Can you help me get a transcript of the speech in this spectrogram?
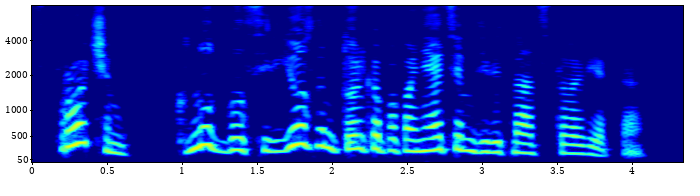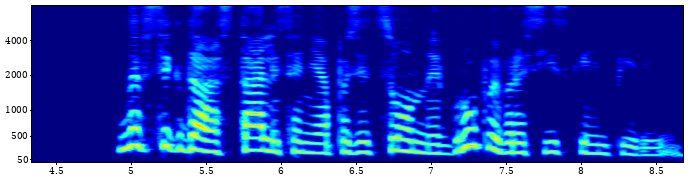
Впрочем, кнут был серьезным только по понятиям XIX века. Навсегда остались они оппозиционной группой в Российской империи.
